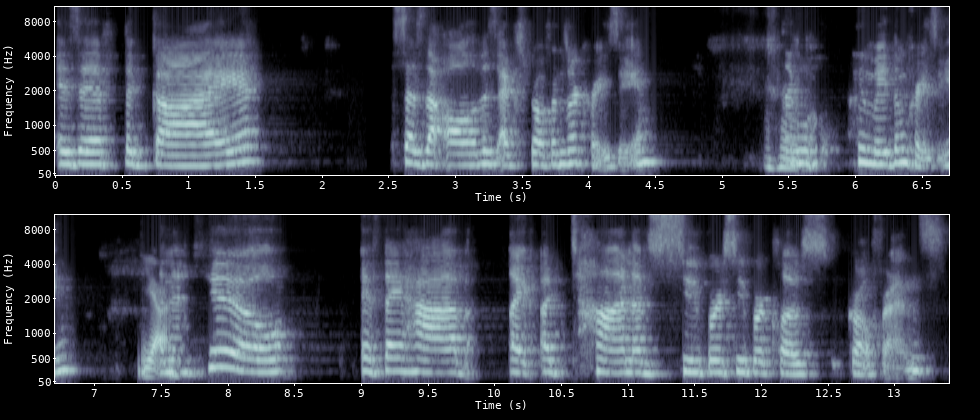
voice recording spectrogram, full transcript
is if the guy says that all of his ex girlfriends are crazy, mm-hmm. like who made them crazy. Yeah. And then two, if they have like a ton of super, super close girlfriends.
